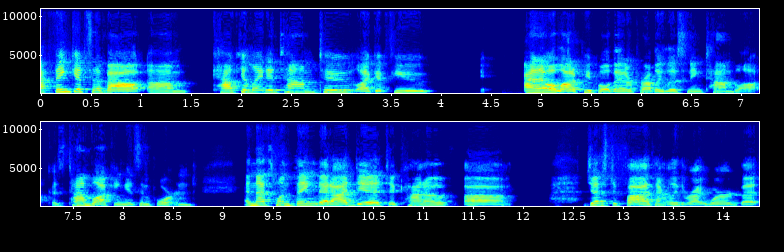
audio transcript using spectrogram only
I think it's about um, calculated time too. Like if you, I know a lot of people that are probably listening time block because time blocking is important. And that's one thing that I did to kind of uh, justify is not really the right word, but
